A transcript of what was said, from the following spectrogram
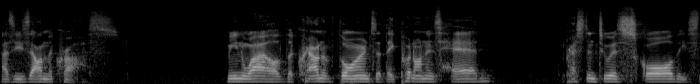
as he's on the cross. Meanwhile, the crown of thorns that they put on his head, pressed into his skull, these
